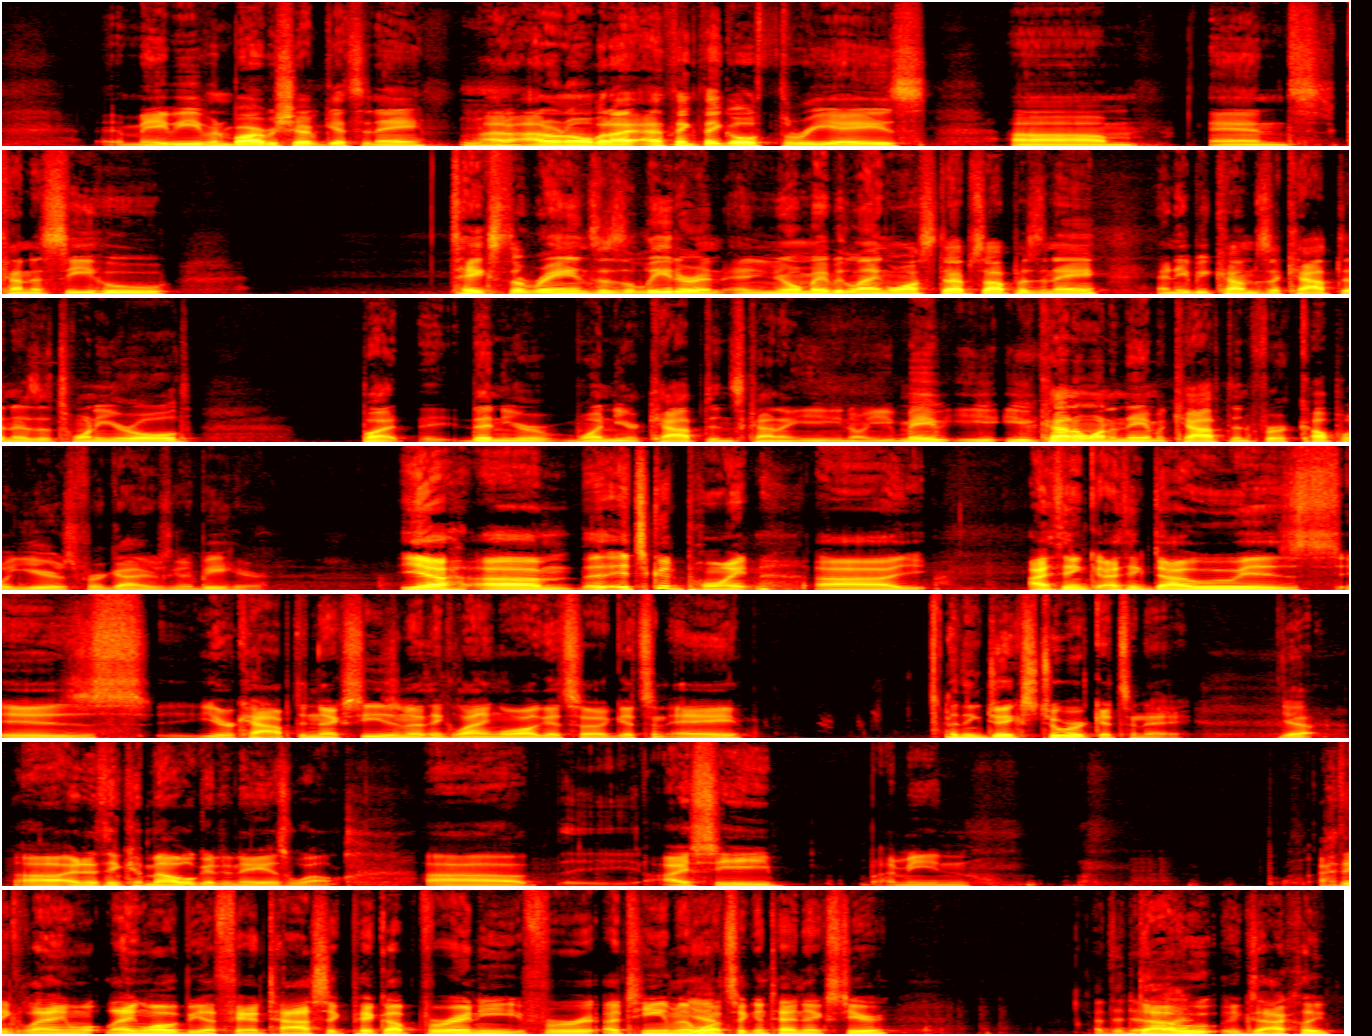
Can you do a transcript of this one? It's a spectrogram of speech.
Maybe even Barbashev gets an A. I, I don't know, but I, I think they go three A's um, and kind of see who takes the reins as a leader. And, and you know, maybe Langlois steps up as an A and he becomes a captain as a 20 year old but then your one year captain's kind of you know you may you, you kind of want to name a captain for a couple years for a guy who's going to be here. Yeah, um, it's a good point. Uh, I think I think Daou is is your captain next season. I think Langlois gets a gets an A. I think Jake Stewart gets an A, Yeah, uh, and I think Hamel will get an A as well. Uh, I see. I mean, I think Lang, Langlois would be a fantastic pickup for any for a team that Yep. wants to contend next year. at the Daou exactly.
